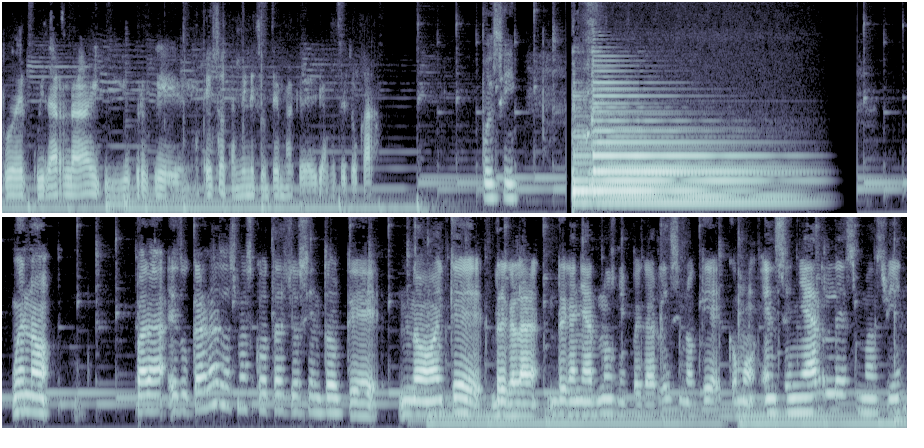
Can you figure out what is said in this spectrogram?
poder cuidarla y yo creo que eso también es un tema que deberíamos de tocar. Pues sí. Bueno, para educar a las mascotas yo siento que no hay que regañarnos ni pegarles, sino que como enseñarles más bien.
